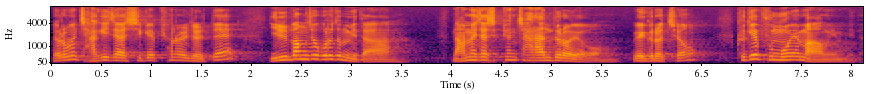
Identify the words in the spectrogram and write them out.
여러분 자기 자식의 편을 들 때 일방적으로 듭니다. 남의 자식 편 잘 안 들어요. 왜 그렇죠? 그게 부모의 마음입니다.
